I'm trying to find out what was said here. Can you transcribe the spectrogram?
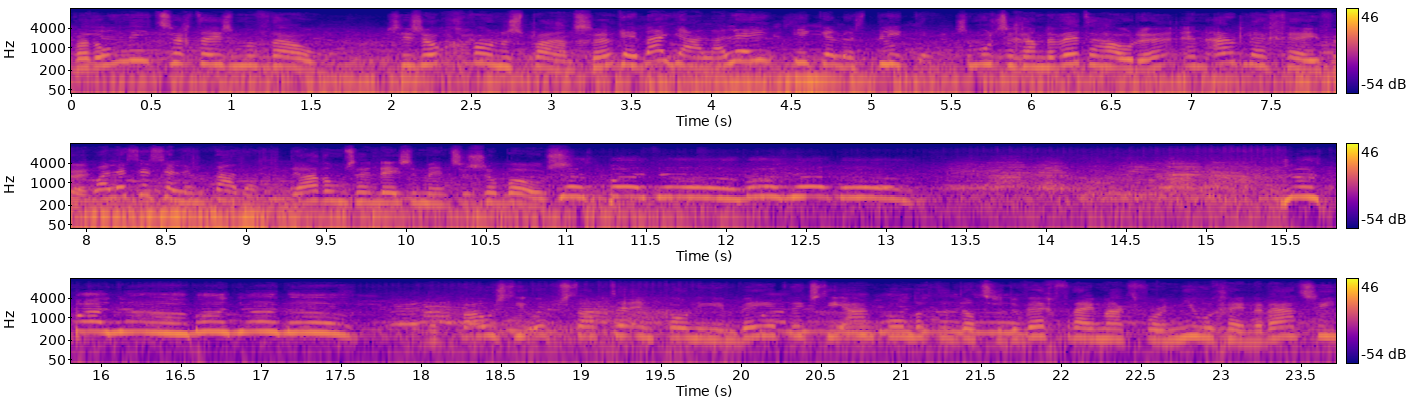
Waarom niet, zegt deze mevrouw. Ze is ook gewoon een Spaanse. Que vaya a la ley y que lo explique. Ze moet zich aan de wet houden en uitleg geven. ¿Cuál es enfado? Daarom zijn deze mensen zo boos. España, España, mañana! De paus die opstapte en koningin Beatrix die aankondigde dat ze de weg vrijmaakt voor een nieuwe generatie.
